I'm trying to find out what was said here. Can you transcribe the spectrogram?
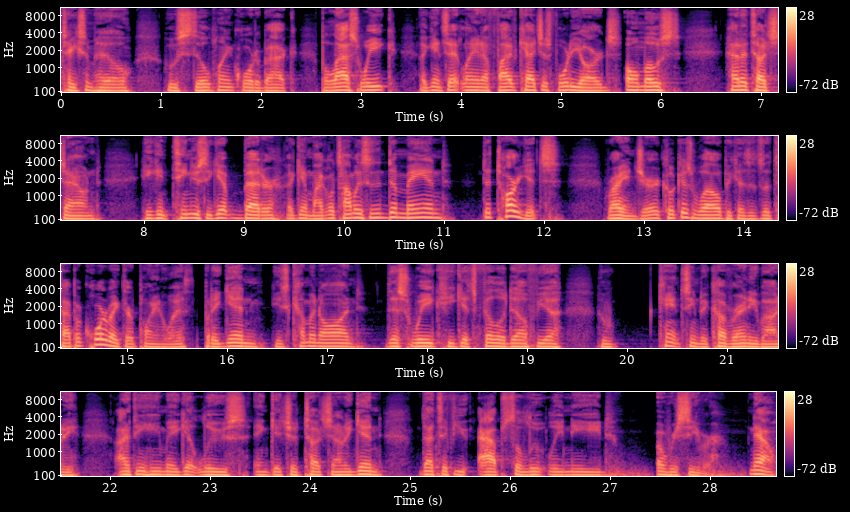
Taysom Hill, who's still playing quarterback. But last week against Atlanta, five catches, 40 yards, almost had a touchdown. He continues to get better. Again, Michael Thomas is in demand the targets, And Jared Cook as well, because it's the type of quarterback they're playing with. But again, he's coming on this week. He gets Philadelphia, who can't seem to cover anybody. I think he may get loose and get you a touchdown. Again, that's if you absolutely need a receiver. Now,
